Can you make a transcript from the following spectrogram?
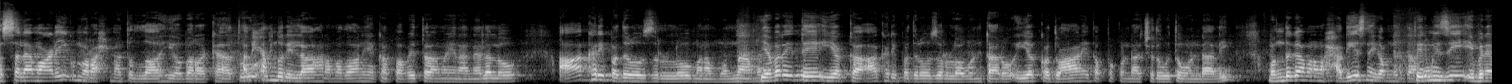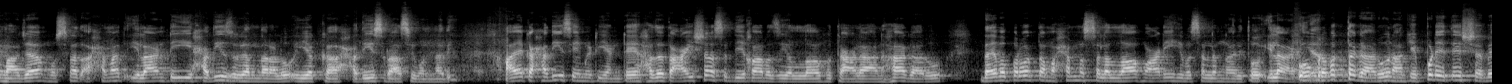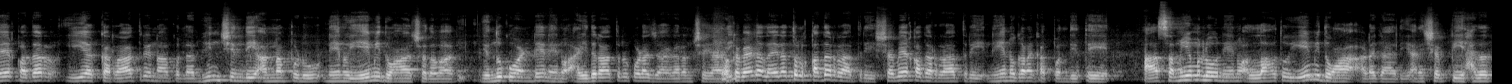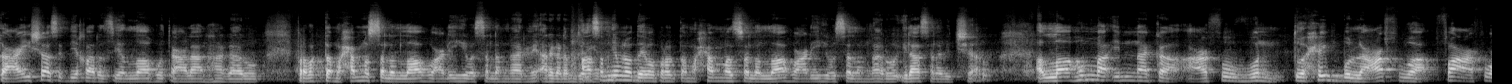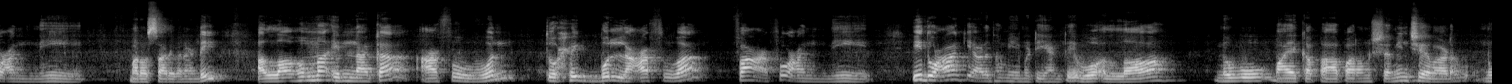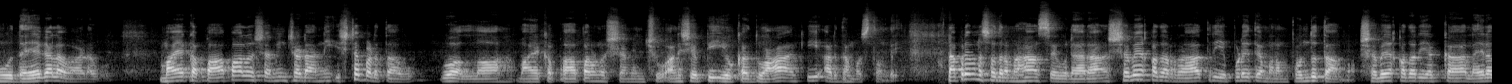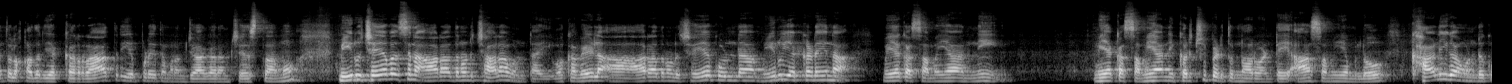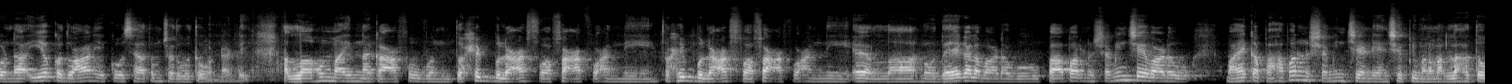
అస్సలం అయికం వరహమతుల్లాహి వబర్కాతు. అల్హమ్దుల్లాహ్ రమదాన్ యొక్క పవిత్రమైన నెలలో ఆఖరి పది రోజుల్లో మనం ఉన్నాము. ఎవరైతే ఈ యొక్క ఆఖరి పది రోజుల్లో ఉంటారో ఈ యొక్క దుఆని తప్పకుండా చదువుతూ ఉండాలి. ముందుగా మనం హదీస్ని గమనిద్దాం తిర్మిజీ ఇబిన్ మాజా ముస్నద్ అహ్మద్ ఇలాంటి హదీస్ గ్రంథాలలో ఈ యొక్క హదీస్ రాసి ఉన్నది. ఆ యొక్క హదీస్ ఏమిటి అంటే హజరత్ ఆయిషా సిద్దిఖా రజీ అల్లాహు తాలా అన్హా గారు దైవ ప్రవక్త మొహమ్మద్ సల్లల్లాహు అలీహి వసల్లం గారితో ఇలా ఓ ప్రవక్త గారు నాకు ఎప్పుడైతే షబే కదర్ ఈ యొక్క రాత్రి నాకు లభించింది అన్నప్పుడు నేను ఏమి దుఆ చదవాలి? ఎందుకు అంటే నేను ఐదు రాత్రులు కూడా జాగారం చేయాలి. ఒకవేళ లైలతుల్ కదర్ రాత్రి షబే కదర్ రాత్రి నేను గనక పొందితే ఆ సమయంలో నేను అల్లాహతో ఏమి దుఆ అడగాలి అని చెప్పి హజరత్ ఆయిషా సిద్దిఖా రజీ అల్లాహు తాలాన్హా గారు ప్రవక్త మహమ్మద్ సల్లల్లాహు అలీహి వసల్లం గారిని అడగడం. ఆ సమయంలో దేవ ప్రవక్త మహమ్మద్ సల్లల్లాహు అలీహి వసల్లం గారు ఇలా సెలవిచ్చారు. అల్లాహుమ్మ ఇన్నక అఫువున్ తుహిబ్బుల్ అఫ్వ ఫఅఫు అన్నీ. మరోసారి వినండి. అల్లాహుమ్మ ఇన్నక అఫువున్ తుహిబ్బుల్ అఫ్వ ఫాఫు అన్నీ. ఈ దుఆకి అర్థం ఏమిటి అంటే ఓ అల్లా నువ్వు మా యొక్క పాపాలను క్షమించేవాడవు నువ్వు దయగలవాడవు. మా యొక్క పాపాలు క్షమించడాన్ని ఇష్టపడతావు. ఓ అల్లాహ్ మా యొక్క పాపాలను క్షమించు అని చెప్పి ఈ యొక్క దుఆకి అర్థం వస్తుంది. నా ప్రేమ సోదర మహాసేవులారా షబే కదర్ రాత్రి ఎప్పుడైతే మనం పొందుతామో షబే కదర్ యొక్క లైలతుల కదర్ యొక్క రాత్రి ఎప్పుడైతే మనం జాగారం చేస్తామో మీరు చేయవలసిన ఆరాధనలు చాలా ఉంటాయి. ఒకవేళ ఆ ఆరాధనలు చేయకుండా మీరు ఎక్కడైనా మీ యొక్క సమయాన్ని మీ యొక్క సమయాన్ని ఖర్చు పెడుతున్నారు అంటే ఆ సమయంలో ఖాళీగా ఉండకుండా ఈ యొక్క దుఆని ఎక్కువ శాతం చదువుతూ ఉండండి. అల్లాహుమ్మ ఇన్నక అఫువున్ తుహిబ్బుల్ ఆఫ్ ఫఅఫు అన్ని తుహిబ్బుల్ ఆఫ్ ఫఅఫు అన్ని. ఏ అల్లాహ్ నువ్వు దయగలవాడవు పాపాలను క్షమించేవాడవు. మా యొక్క పాపాలను క్షమించండి అని చెప్పి మనం అల్లాహతో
